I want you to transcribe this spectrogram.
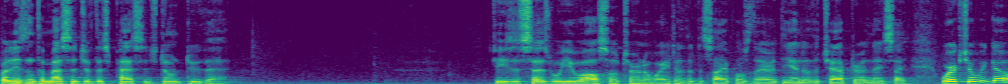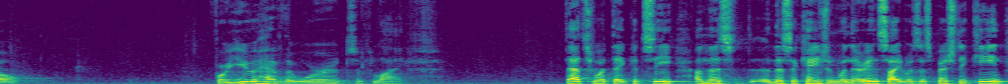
But isn't the message of this passage don't do that? Jesus says, Will you also turn away to the disciples there at the end of the chapter? And they say, Where shall we go? For you have the words of life. That's what they could see on this, on this occasion when their insight was especially keen.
